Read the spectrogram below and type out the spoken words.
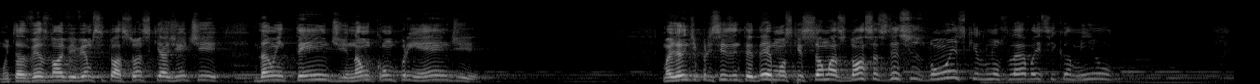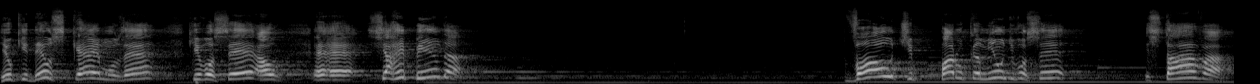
Muitas vezes nós vivemos situações que a gente não entende, não compreende. Mas a gente precisa entender, irmãos, que são as nossas decisões que nos levam a esse caminho. E o que Deus quer, irmãos, é que você ao, é, é, se arrependa. Volte para o caminho onde você Estava.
